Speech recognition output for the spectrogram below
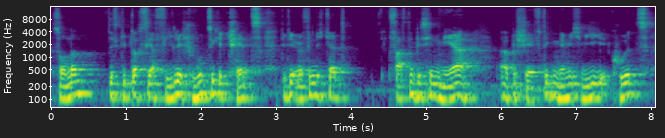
sondern es gibt auch sehr viele schmutzige Chats, die die Öffentlichkeit fast ein bisschen mehr äh, beschäftigen, nämlich wie Kurz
